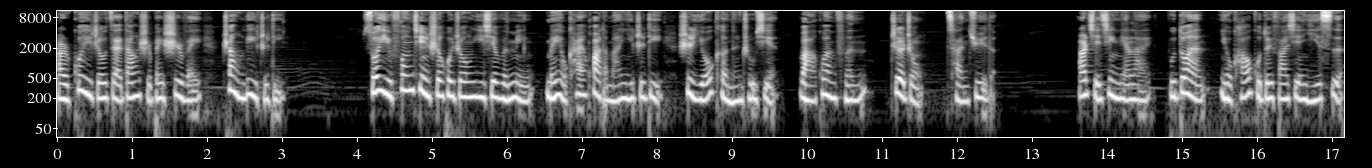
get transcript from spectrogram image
而贵州在当时被视为瘴疠之地，所以封建社会中一些文明没有开化的蛮夷之地是有可能出现。瓦罐坟这种惨剧的，而且近年来不断有考古队发现疑似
